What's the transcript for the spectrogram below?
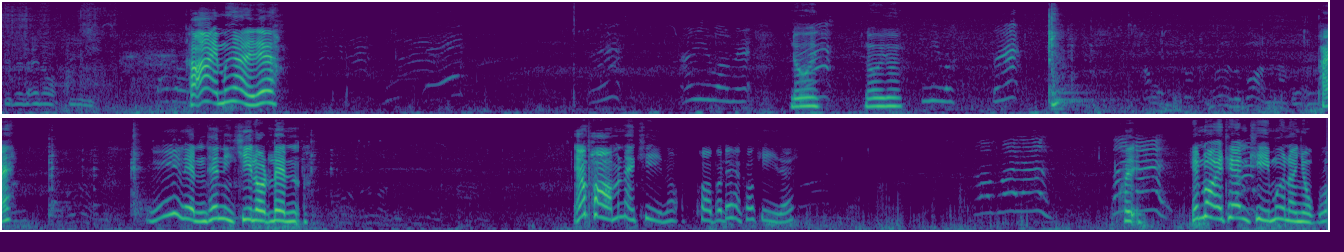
เป็นอะไรเนาะฟิล์ม เขาอายเมื่อเลยเด้ออันนี้ว่าแม่โดยโดยโดยนี่ว่าแม่ไผนี่เล่นเท่นี่ขี่รถเล่นเอ้าพอมันไหนขี่เนาะพอไปได้ให้เขาขี่ได้ข้อยเห็นบ่ไอเทนขี่มือน่ะยกโล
